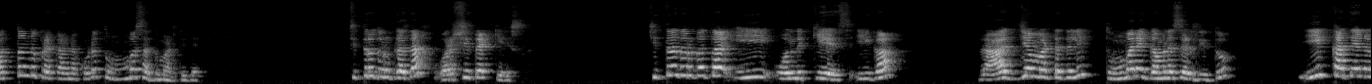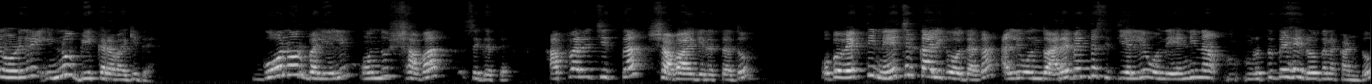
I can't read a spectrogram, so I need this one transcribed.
ಮತ್ತೊಂದು ಪ್ರಕರಣ ಕೂಡ ತುಂಬಾ ಸದ್ದು ಮಾಡ್ತಿದೆ. ಚಿತ್ರದುರ್ಗದ ವರ್ಷಿತ ಕೇಸ್. ಚಿತ್ರದುರ್ಗದ ಈ ಒಂದು ಕೇಸ್ ಈಗ ರಾಜ್ಯ ಮಟ್ಟದಲ್ಲಿ ತುಂಬಾನೇ ಗಮನ ಸೆಳೆದಿದ್ದು, ಈ ಕಥೆಯನ್ನು ನೋಡಿದ್ರೆ ಇನ್ನೂ ಭೀಕರವಾಗಿದೆ. ಗೋನೂರ್ ಬಳಿಯಲ್ಲಿ ಒಂದು ಶವ ಸಿಗುತ್ತೆ. ಅಪರಿಚಿತ ಶವ ಆಗಿರುತ್ತೆ ಅದು. ಒಬ್ಬ ವ್ಯಕ್ತಿ ನೇಚರ್ ಕಾಲಿಗೆ ಹೋದಾಗ ಅಲ್ಲಿ ಒಂದು ಅರೆಬೆಂದ ಸ್ಥಿತಿಯಲ್ಲಿ ಒಂದು ಹೆಣ್ಣಿನ ಮೃತದೇಹ ಇರೋದನ್ನ ಕಂಡು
